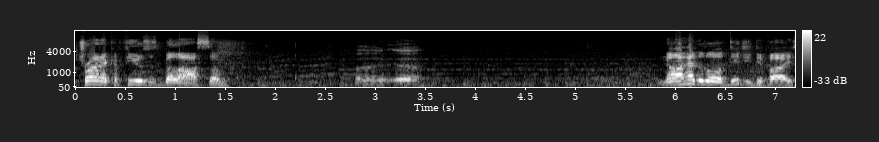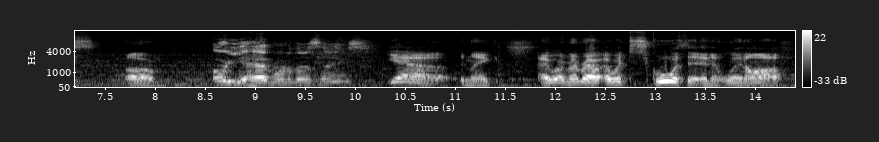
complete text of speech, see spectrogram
Trying to confuse is Bill Awesome. but yeah. No, I had the little Digi device. Um, Oh, you had one of those things? yeah, and like, I remember I went to school with it, and it went off.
